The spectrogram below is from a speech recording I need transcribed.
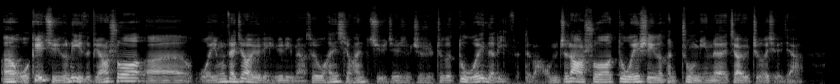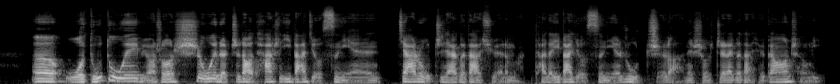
呃，我可以举一个例子，比方说，呃，我因为在教育领域里面，所以我很喜欢举就是就是这个杜威的例子，对吧？我们知道说杜威是一个很著名的教育哲学家。呃，我读杜威，比方说是为了知道他是一八九四年加入芝加哥大学的嘛？他在一八九四年入职了，那时候芝加哥大学刚刚成立。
